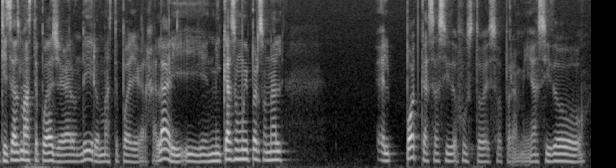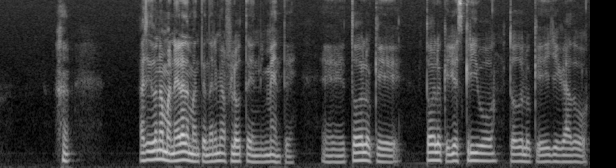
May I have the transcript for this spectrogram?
quizás más te puedas llegar a hundir o más te pueda llegar a jalar. Y, y en mi caso muy personal, el podcast ha sido justo eso para mí, ha sido... ha sido una manera de mantenerme a flote en mi mente. Eh, todo, lo que, todo lo que yo escribo, todo lo que he llegado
